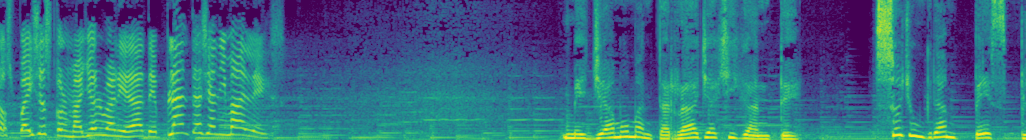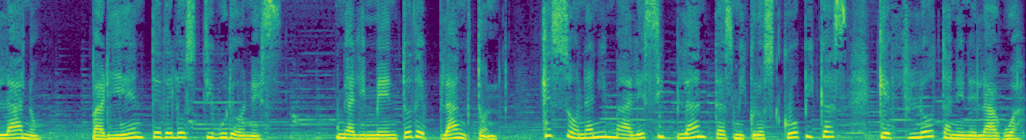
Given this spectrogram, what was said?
los países con mayor variedad de plantas y animales. Me llamo mantarraya gigante. Soy un gran pez plano, pariente de los tiburones. Me alimento de plancton, que son animales y plantas microscópicas que flotan en el agua.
